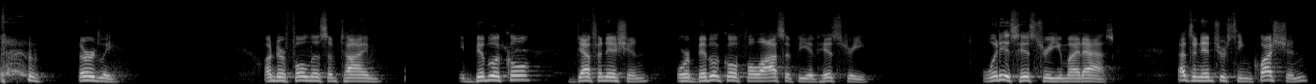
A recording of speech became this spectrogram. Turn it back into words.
Thirdly, under fullness of time, a biblical definition or biblical philosophy of history. What is history, you might ask? That's an interesting question.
